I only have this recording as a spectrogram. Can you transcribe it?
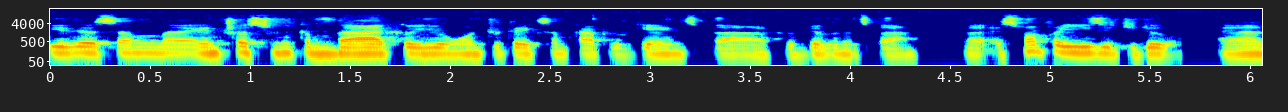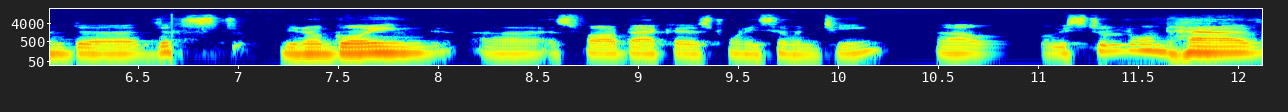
either some uh, interest income back or you want to take some capital gains back or dividends back. Uh, it's not very easy to do. And uh, just you know going uh, as far back as 2017, uh, we still don't have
